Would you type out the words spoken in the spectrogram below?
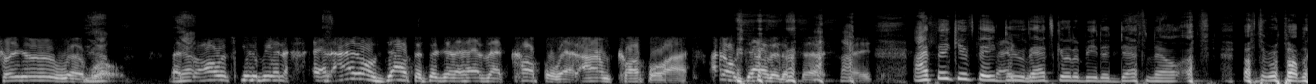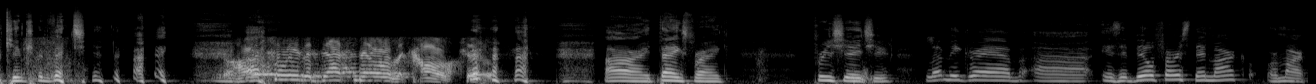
trigger liberals. That's all it's going to be, and and I don't doubt that they're going to have that couple, that armed couple on. I don't doubt it a bit. Nate. I think if they do, that's going to be the death knell of, of the Republican convention. Hopefully, the death knell of the cult too. All right. Thanks, Frank. Appreciate you. Let me grab, uh, is it Bill first, then Mark, or Mark?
